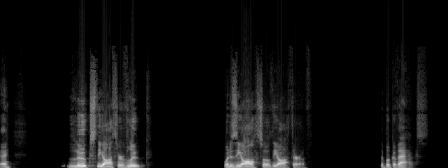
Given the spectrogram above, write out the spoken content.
Okay? Luke's the author of Luke. What is he also the author of? The book of Acts.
